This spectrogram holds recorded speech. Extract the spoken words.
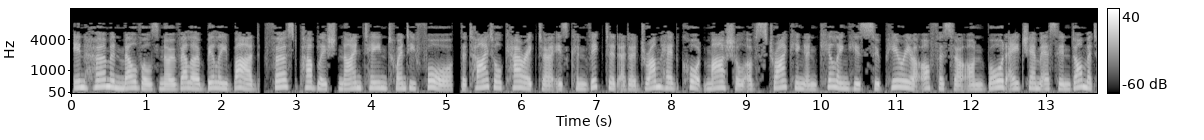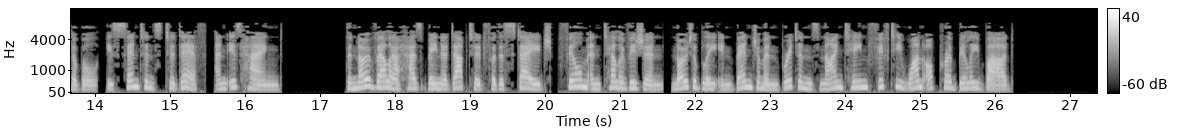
In Herman Melville's novella Billy Budd first published 1924, the title character is convicted at a drumhead court-martial of striking and killing his superior officer on board HMS Indomitable, is sentenced to death, and is hanged. The novella has been adapted for the stage, film and television, notably in Benjamin Britten's 1951 opera Billy Budd.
